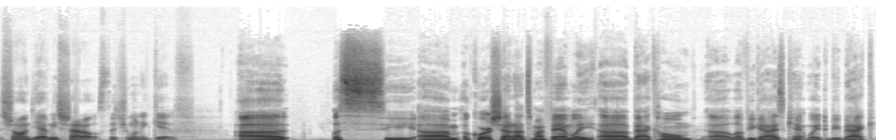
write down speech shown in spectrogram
Sean, do you have any shout outs that you want to give? Uh, let's see. Um, of course, shout out to my family uh, back home. Uh, love you guys. Can't wait to be back.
